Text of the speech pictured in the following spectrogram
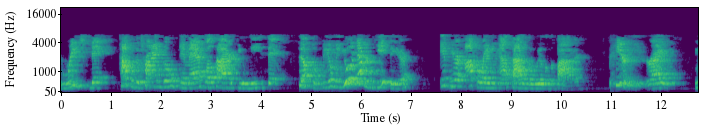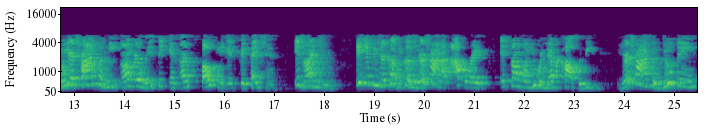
reach that top of the triangle in Maslow's hierarchy of needs, that self-fulfillment, you will never get there if you're operating outside of the will of the Father. Period, right? When you're trying to meet unrealistic and unspoken expectations, it drains you. It empties your cup because you're trying to operate as someone you were never called to be. You're trying to do things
